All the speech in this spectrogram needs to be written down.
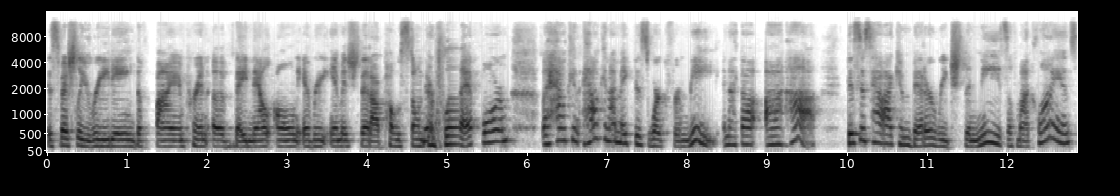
especially reading the fine print of they now own every image that I post on their platform. But how can how can I make this work for me? And I thought, aha, this is how I can better reach the needs of my clients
